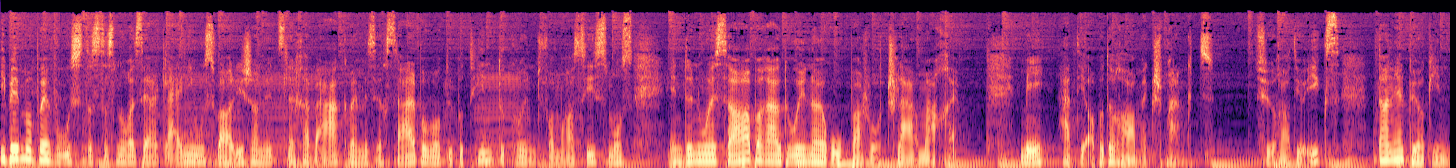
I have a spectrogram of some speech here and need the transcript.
Ich bin mir bewusst, dass das nur eine sehr kleine Auswahl ist an nützlichen Weg, wenn man sich selber über die Hintergründe vom Rassismus in den USA, aber auch in Europa schlau machen Mehr hätte aber der Rahmen gesprengt. Für Radio X, Daniel Bürgin.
